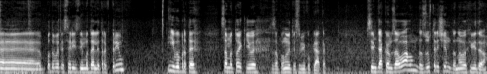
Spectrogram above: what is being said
е, подивитися різні моделі тракторів і вибрати саме той, який ви заплануєте собі купляти. Всім дякуємо за увагу, до зустрічі, до нових відео.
